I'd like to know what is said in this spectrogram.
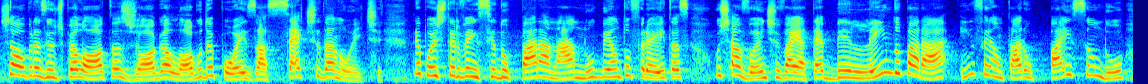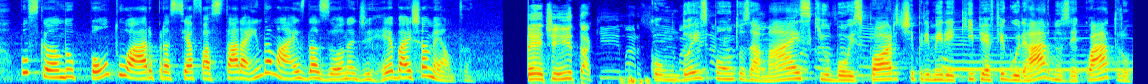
Já o Brasil de Pelotas joga logo depois, às sete da noite. Depois de ter vencido o Paraná no Bento Freitas, o Chavante vai até Belém do Pará enfrentar o Paysandu, buscando pontuar para se afastar ainda mais da zona de rebaixamento. Com dois pontos a mais que o Boa Esporte, primeira equipe a figurar no Z4,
